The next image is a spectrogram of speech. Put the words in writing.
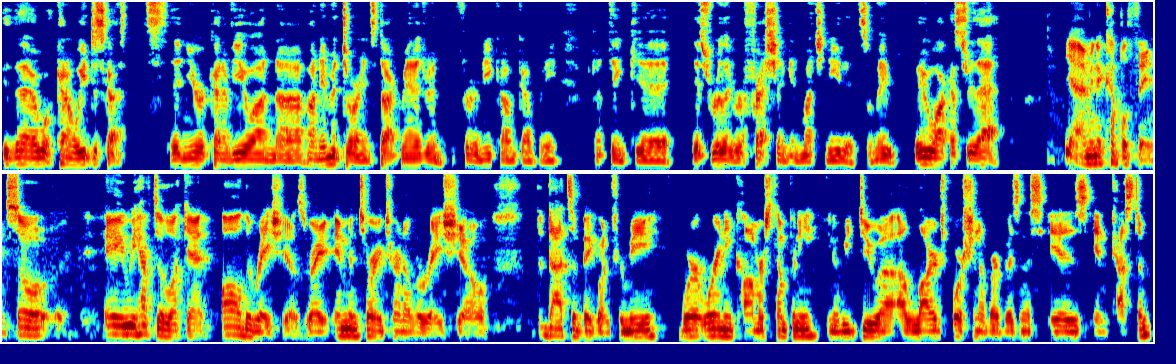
the what kind of we discussed in your kind of view on uh, on inventory and stock management for an ecom company. I think uh, it's really refreshing and much needed. So maybe maybe walk us through that. Yeah, I mean, a couple things. So a we have to look at all the ratios right? Inventory turnover ratio. That's a big one for me. We're, we're an e-commerce company. You know we do a, a, large portion of our business is in custom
